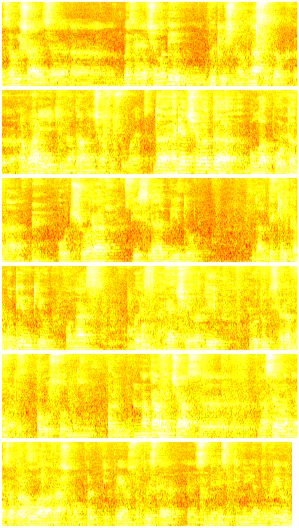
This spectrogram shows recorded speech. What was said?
залишаються е, без гарячої води, виключно внаслідок е, аварій, які на даний час усуваються. Да, гаряча вода була подана учора після обіду. Да, декілька будинків у нас без гарячої води ведуться роботи по усуненню поривів. На даний час е, населення заборгувало нашому підприємству близько е, 70 мільйонів гривень.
